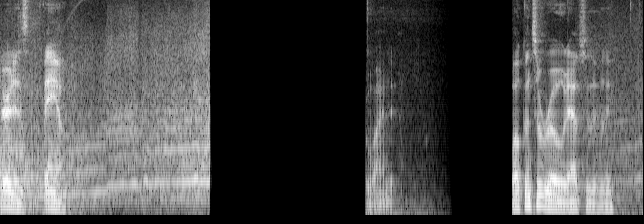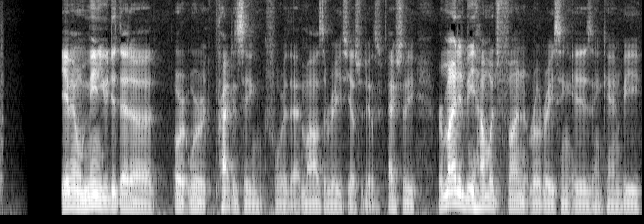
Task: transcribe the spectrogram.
There it is. Bam. Rewind it. Welcome to road, absolutely. Yeah, man. When me and you did that, uh, or were practicing for that Mazda race yesterday, it was actually reminded me how much fun road racing is and can be.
